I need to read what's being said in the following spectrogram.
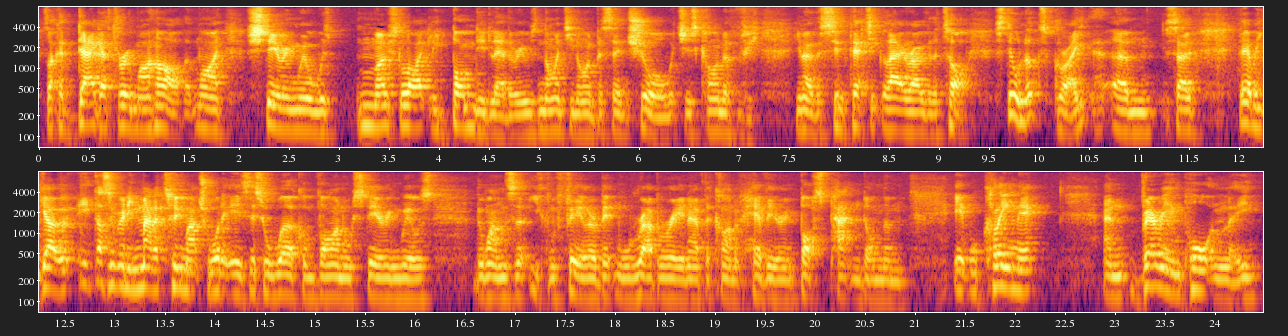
it's like a dagger through my heart that my steering wheel was most likely bonded leather, he was 99% sure, which is kind of, you know, the synthetic layer over the top. Still looks great, um, so there we go. It doesn't really matter too much what it is, this will work on vinyl steering wheels, the ones that you can feel are a bit more rubbery and have the kind of heavier embossed patterned on them. It will clean it, and very importantly,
